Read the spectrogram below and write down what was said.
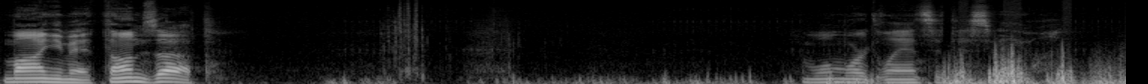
monument. Thumbs up. And one more glance at this view.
